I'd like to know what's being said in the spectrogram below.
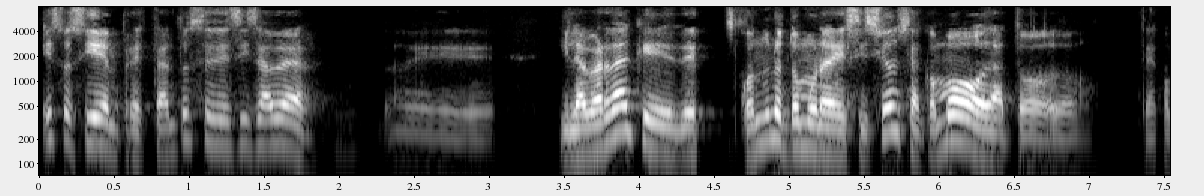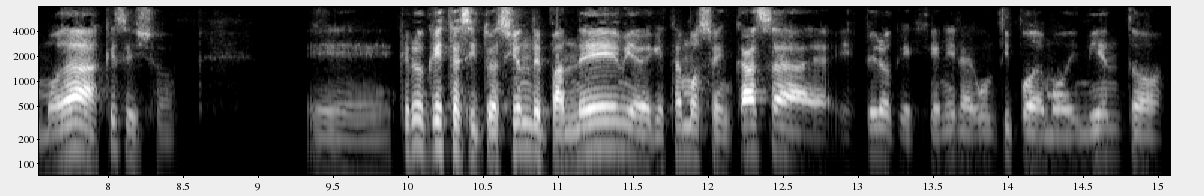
Eso siempre está. Entonces decís, a ver, eh, y la verdad que cuando uno toma una decisión se acomoda todo, te acomodás, qué sé yo. Eh, creo que esta situación de pandemia, de que estamos en casa, espero que genere algún tipo de movimiento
